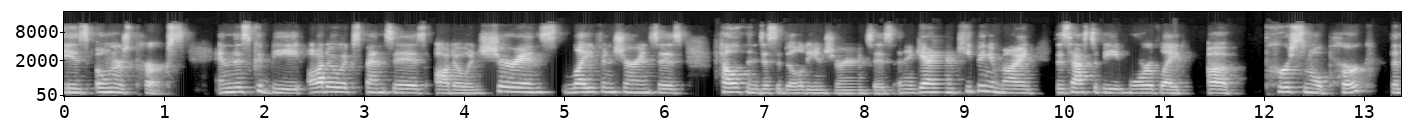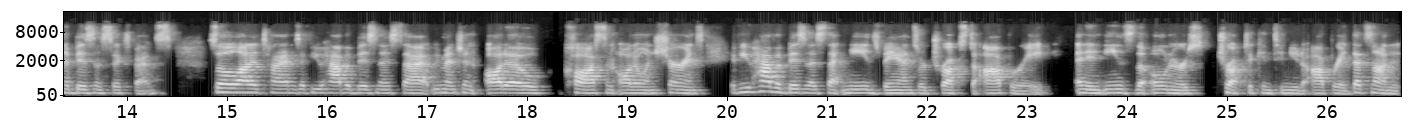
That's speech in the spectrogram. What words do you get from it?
is owner's perks and this could be auto expenses, auto insurance, life insurances, health and disability insurances. And again, keeping in mind, this has to be more of like a personal perk than a business expense. So, a lot of times, if you have a business that we mentioned auto costs and auto insurance, if you have a business that needs vans or trucks to operate and it needs the owner's truck to continue to operate, that's not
